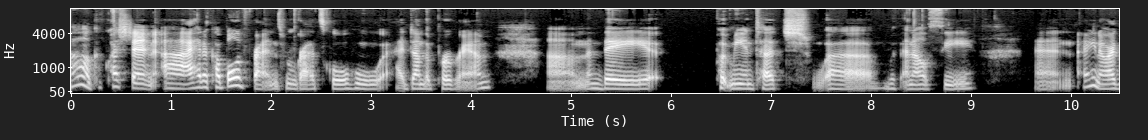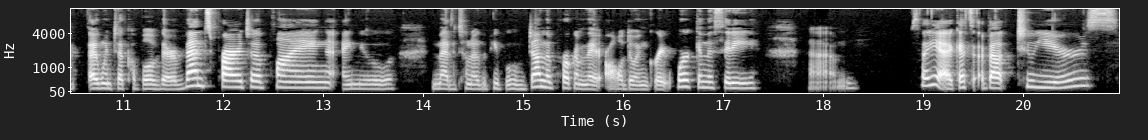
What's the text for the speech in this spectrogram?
Oh, good question. Uh, I had a couple of friends from grad school who had done the program, um, and they put me in touch uh, with NLC. And you know, I, I went to a couple of their events prior to applying. I knew met a ton of the people who've done the program. They're all doing great work in the city. Um, so yeah, I guess about two years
